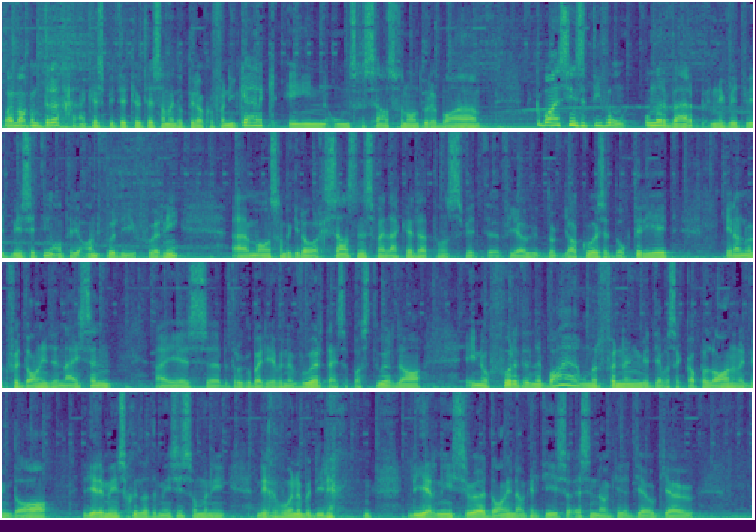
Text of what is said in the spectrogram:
Baie welkom terug. Ek is Pieter Kloete saam met Dr. Jaco van die kerk en ons gesels vanaand oor 'n baie 'n baie sensitiewe onderwerp en ek weet weet mense het nie altyd die antwoorde hiervoor nie. Ehm uh, maar ons gaan 'n bietjie daaroor gesels en dit is baie lekker dat ons weet uh, vir jou Jaco as 'n dokter hier het en dan ook vir Dani Denison. Hy is uh, betrokke by Lewende Woord, hy's 'n pastoor daar en nog voordat hy 'n baie ondervinding, weet jy, was 'n kapelaan en ek dink daar leer mense goed wat mense sommer in die in die gewone bediening leer nie. So Dani, dankie dat jy hier so is en dankie dat jy ook jou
